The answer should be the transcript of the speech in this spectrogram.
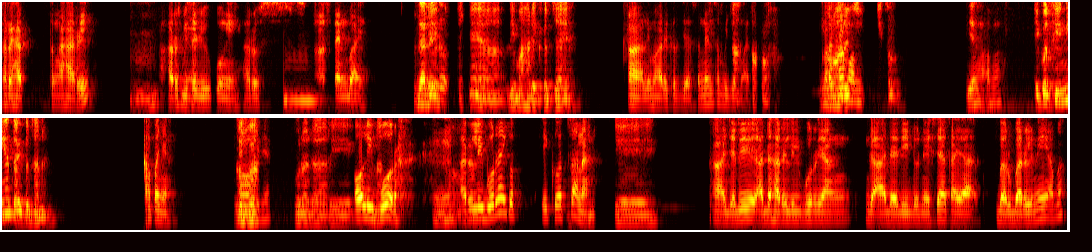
rehat tengah hari Hmm. harus bisa Ya. dihubungi, harus Hmm. uh, standby. Dan Berarti itu- kayaknya ya lima hari kerja ya. Ah, lima hari kerja, Senin sampai Jumat. Kantor lah. Kalau Mereka hari itu ya apa? ikut sini atau ikut sana? Apanya? Kalau Liburnya? libur ada hari Oh, libur. Hmm. Hari liburnya ikut ikut sana. Ye. Ah, jadi ada hari libur yang nggak ada di Indonesia kayak baru-baru ini apa?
